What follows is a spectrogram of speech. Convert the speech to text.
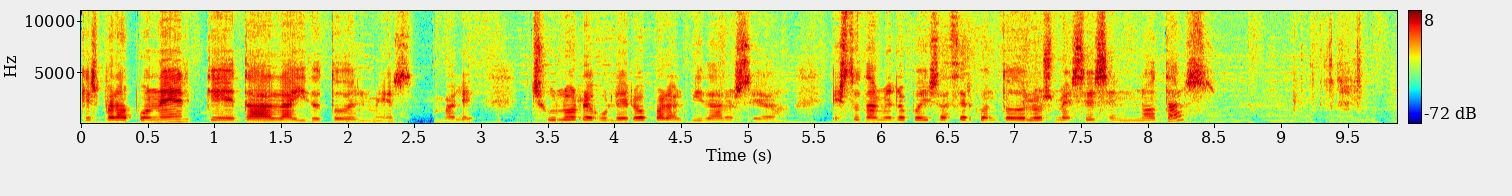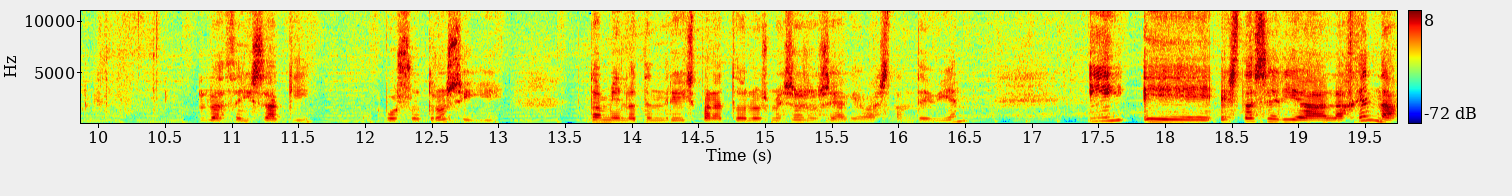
que es para poner qué tal ha ido todo el mes, ¿vale? Chulo, regulero para olvidar, o sea, esto también lo podéis hacer con todos los meses en notas. Lo hacéis aquí vosotros y también lo tendríais para todos los meses, o sea que bastante bien. Y eh, esta sería la agenda.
